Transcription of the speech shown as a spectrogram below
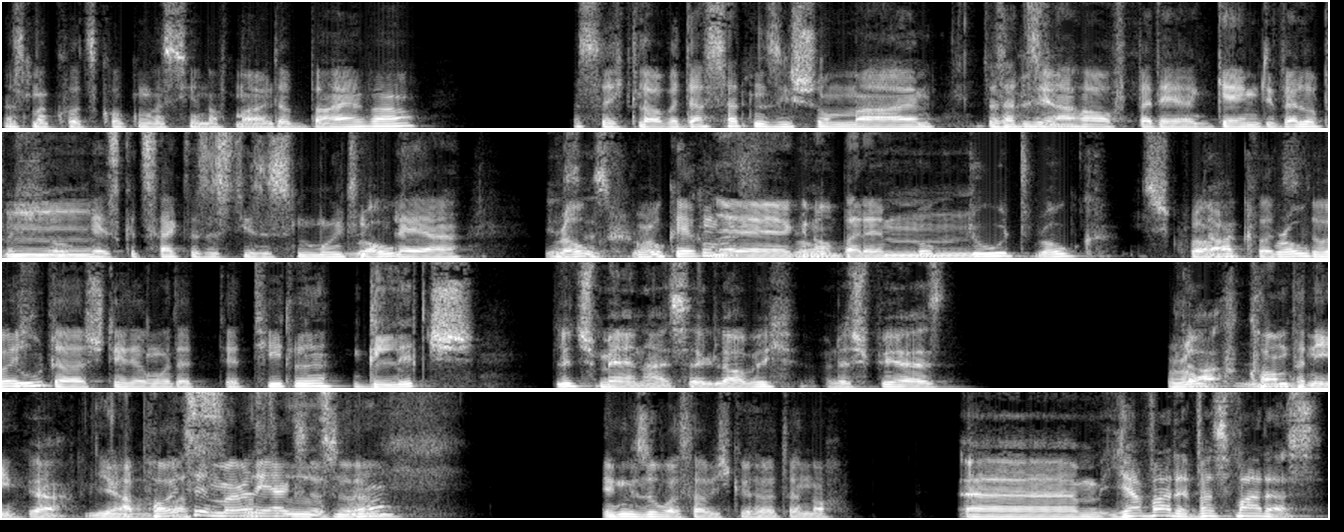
lass mal kurz gucken, was hier nochmal dabei war. Also ich glaube, das hatten sie schon mal, das hatten sie Ja. nachher auch bei der Game Developer. Showcase gezeigt. Das ist dieses Multiplayer ist Rogue? Rogue, Rogue? irgendwas? Ja, ja, genau, bei dem- Rogue Dude, Rogue. Ich scroll mal Dark kurz Rogue durch. Dude? Da steht irgendwo der, der Titel. Glitch. Glitchman heißt er, glaube ich. Und das Spiel heißt, Rogue Ja, Company. ja. Ja, Ab heute was- im Early Access, es, oder? Irgendwie sowas habe ich gehört dann noch. Ähm, ja, warte, was war das?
